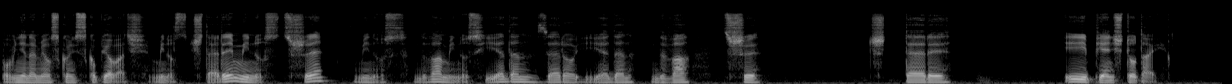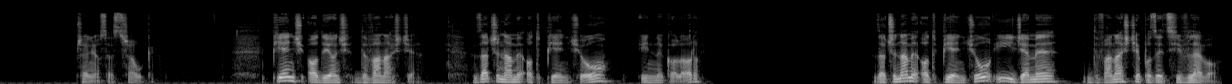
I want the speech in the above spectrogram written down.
Powinienem ją skądś skopiować. Minus 4, minus 3, minus 2, minus 1, 0, 1, 2, 3, 4 i 5 tutaj. Przeniosę strzałkę. 5 odjąć 12. Zaczynamy od 5, inny kolor. Zaczynamy od 5 i idziemy 12 pozycji w lewo.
